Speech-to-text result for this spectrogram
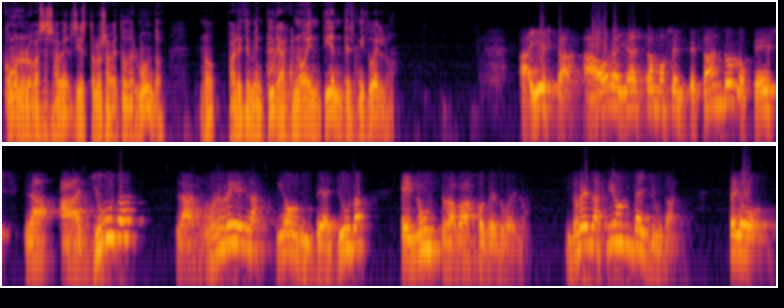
¿cómo no lo vas a saber si esto lo sabe todo el mundo? ¿No? Parece mentira, no entiendes mi duelo. Ahí está, ahora ya estamos empezando lo que es la ayuda, la relación de ayuda en un trabajo de duelo. Relación de ayuda, pero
